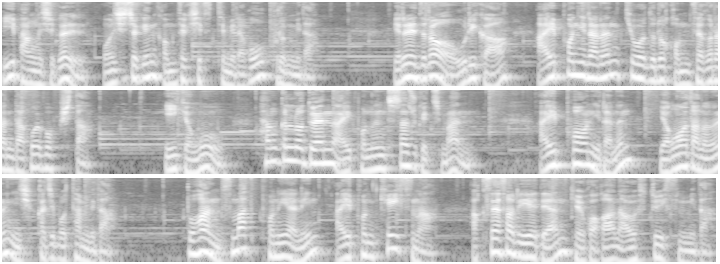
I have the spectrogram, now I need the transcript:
이 방식을 원시적인 검색 시스템이라고 부릅니다. 예를 들어 우리가 아이폰이라는 키워드로 검색을 한다고 해봅시다. 이 경우 한글로 된 아이폰은 찾아주겠지만 아이폰이라는 영어 단어는 인식하지 못합니다. 또한 스마트폰이 아닌 아이폰 케이스나 액세서리에 대한 결과가 나올 수도 있습니다.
